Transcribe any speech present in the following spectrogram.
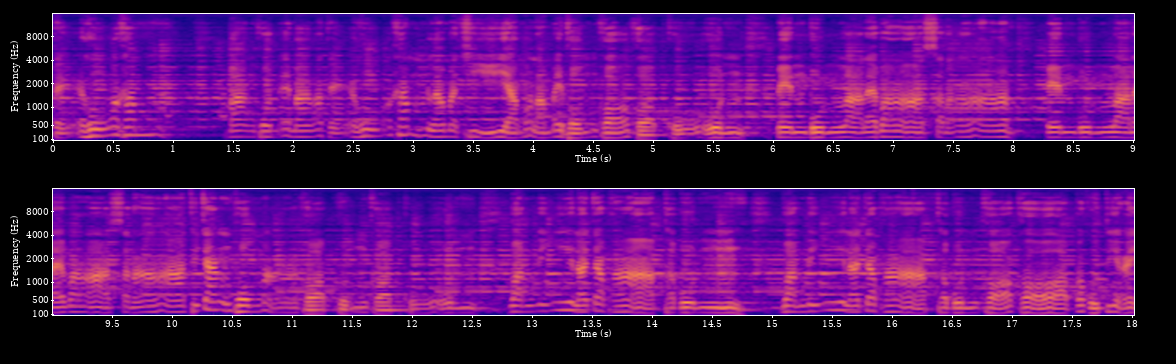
แต่หัวคำ บางคนไอ้มาแต่หัวคำแล้วมาชี้อย่ามาลำให้ผมขอขอบคุณ เป็นบุญลาและวาสนา เป็นบุญลาและวาสนาที่จ้างผมมาขอบคุณขอบคุณ วันนี้เราจะภาพทบุญ วันนี้เราจะภาพทบุญขอขอบพระคุณที่ให้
